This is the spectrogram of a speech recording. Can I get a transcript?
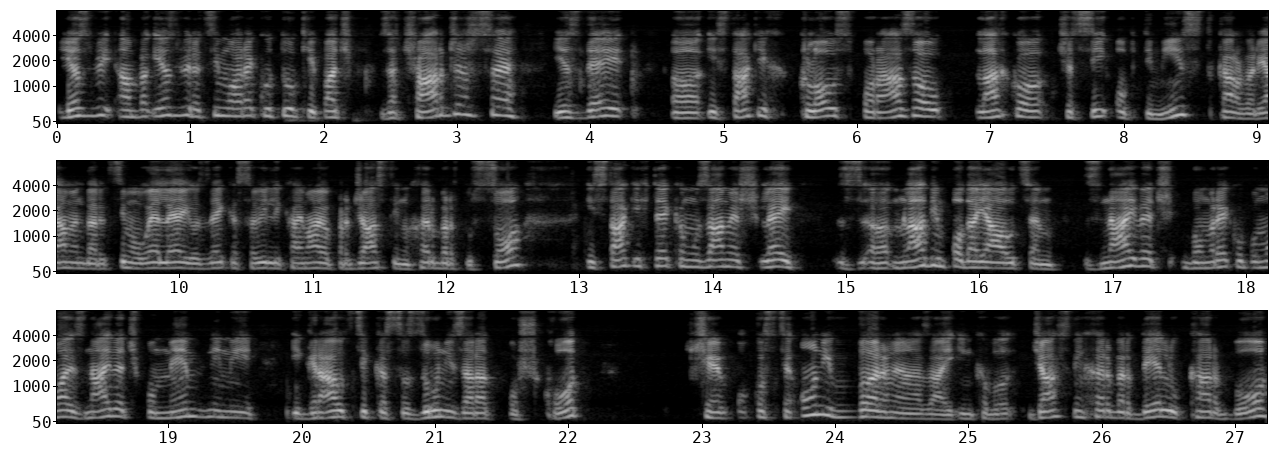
jaz, bi, ampak jaz bi recimo rekel tukaj, pač za Chargers je zdaj uh, iz takih close porazov. Lahko, če si optimist, kar verjamem, da recimo v LA-ju, zdaj, ki so videli, kaj imajo pred Justinu Herbertu, so iz takih tekem vzameš, lej, z uh, mladim podajalcem, z največ, bom rekel, po mojem, z največ pomembnimi igravci, ki so zunaj zaradi poškodb. Če ko se oni vrnejo nazaj in ko bo Justin Herbert delal, kar bo,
